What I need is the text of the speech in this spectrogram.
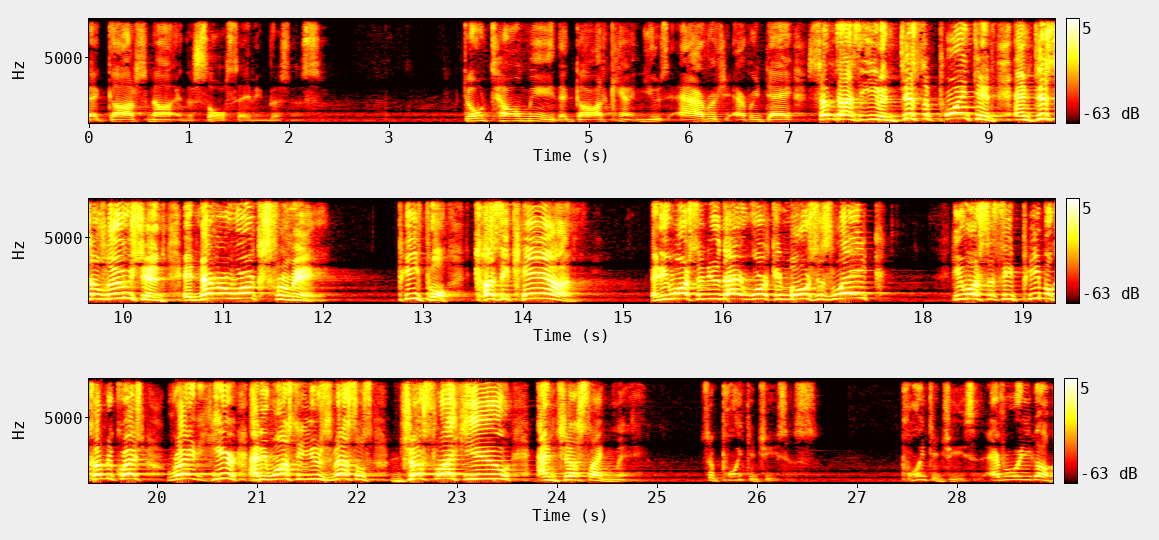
that God's not in the soul saving business. Don't tell me that God can't use average every day, sometimes even disappointed and disillusioned. It never works for me. People, because He can. And He wants to do that work in Moses Lake. He wants to see people come to Christ right here, and He wants to use vessels just like you and just like me. So point to Jesus. Point to Jesus. Everywhere you go,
